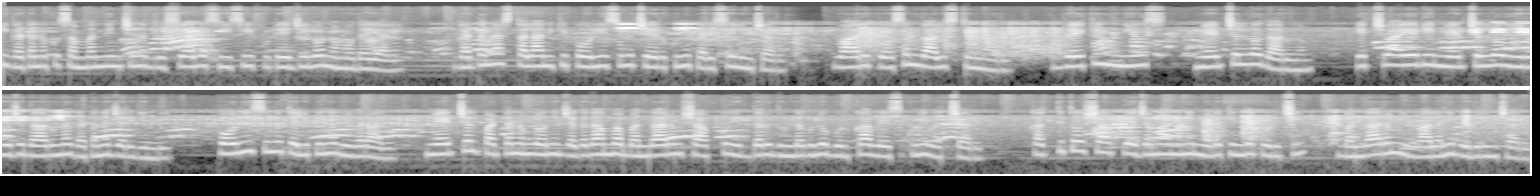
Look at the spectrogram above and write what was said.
ఈ ఘటనకు సంబంధించిన దృశ్యాలు సీసీ ఫుటేజీలో నమోదయ్యాయి. ఘటనా స్థలానికి పోలీసులు చేరుకుని పరిశీలించారు. వారి కోసం గాలిస్తున్నారు. బ్రేకింగ్ న్యూస్ మేడ్చల్లో దారుణం. హెచ్వైఏడి మేడ్చల్లో ఈ రోజు దారుణ ఘటన జరిగింది. పోలీసులు తెలిపిన వివరాలు మేడ్చల్ పట్టణంలోని జగదాంబ బంగారం షాప్కు ఇద్దరు దుండగులు బుర్కా వేసుకుని వచ్చారు కత్తితో షాప్ యజమానిని మెడ కింద పొడిచి బంగారం ఇవ్వాలని బెదిరించారు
